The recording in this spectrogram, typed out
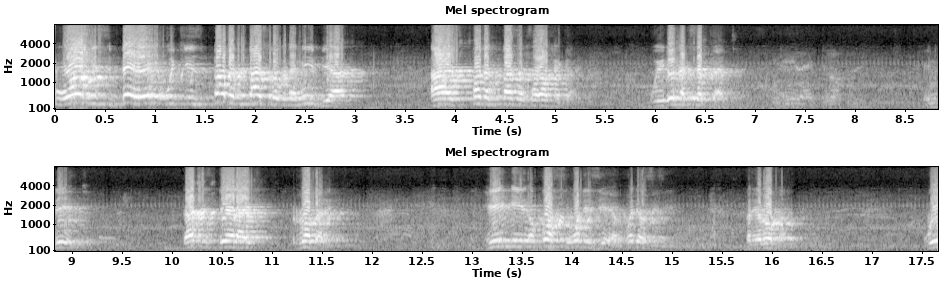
Walvis Bay, which is part and parcel of Namibia, as part and parcel of South Africa. We don't accept that. Indeed. That is daylight robbery. He is, of course, what is here? What else is he? But a robber. We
